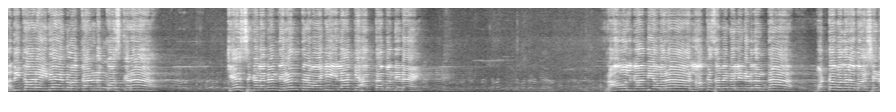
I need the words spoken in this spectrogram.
ಅಧಿಕಾರ ಇದೆ ಅನ್ನುವ ಕಾರಣಕ್ಕೋಸ್ಕರ ಕೇಸ್ಗಳನ್ನ ನಿರಂತರವಾಗಿ ಇಲಾಖೆ ಹಾಕ್ತಾ ಬಂದಿದೆ. ರಾಹುಲ್ ಗಾಂಧಿ ಅವರ ಲೋಕಸಭೆಯಲ್ಲಿ ನಡೆದಂತ ಮೊಟ್ಟ ಮೊದಲ ಭಾಷಣ.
